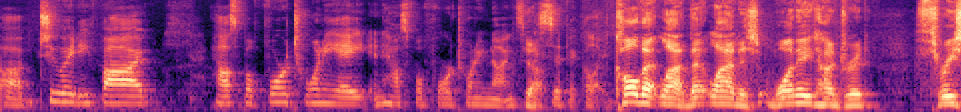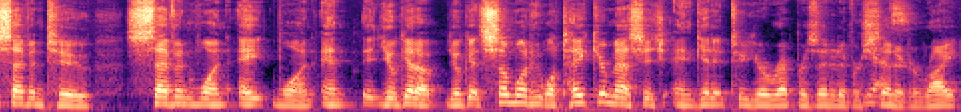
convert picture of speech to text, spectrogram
um, 285, House Bill 428, and House Bill 429 Yeah. specifically. Call that line. That line is 1 800 372 7181 and you'll get a you'll get someone who will take your message and get it to your representative or Yes. senator, right?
